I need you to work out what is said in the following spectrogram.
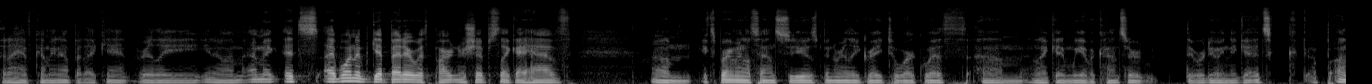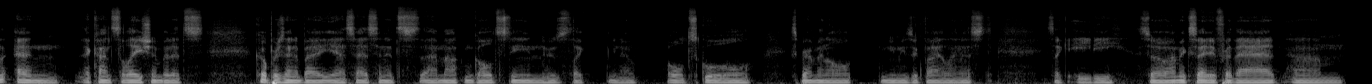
that I have coming up, but I can't really, you know, I'm, I'm, it's, I want to get better with partnerships like I have Um, Experimental Sound Studio has been really great to work with. Um, like, and we have a concert that we're doing together. It's and a constellation, but it's co-presented by ESS, and it's uh, Malcolm Goldstein, who's like you know old school experimental new music violinist. He's like 80, so I'm excited for that. Um,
